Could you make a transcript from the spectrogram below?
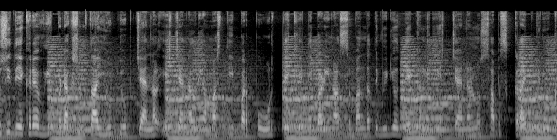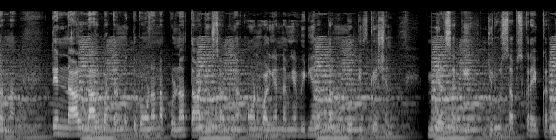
ਤੁਸੀਂ ਦੇਖ ਰਹੇ ਹੋ ਵੀਰ ਪ੍ਰੋਡਕਸ਼ਨ ਦਾ YouTube ਚੈਨਲ ਇਸ ਚੈਨਲ ਦੀਆਂ ਮਸਤੀ ਭਰਪੂਰ ਤੇ ਖੇਤੀਬਾੜੀ ਨਾਲ ਸੰਬੰਧਿਤ ਵੀਡੀਓ ਦੇਖਣ ਲਈ ਇਸ ਚੈਨਲ ਨੂੰ ਸਬਸਕ੍ਰਾਈਬ ਜ਼ਰੂਰ ਕਰਨਾ ਤੇ ਨਾਲ ਲਾਲ ਬਟਨ ਨੂੰ ਦਬਾਉਣਾ ਨਾ ਭੁੱਲਣਾ ਤਾਂ ਜੋ ਸਾਡੀਆਂ ਆਉਣ ਵਾਲੀਆਂ ਨਵੀਆਂ ਵੀਡੀਓ ਦਾ ਤੁਹਾਨੂੰ ਨੋਟੀਫਿਕੇਸ਼ਨ ਮਿਲ ਸਕੇ। ਜ਼ਰੂਰ ਸਬਸਕ੍ਰਾਈਬ ਕਰਨਾ।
